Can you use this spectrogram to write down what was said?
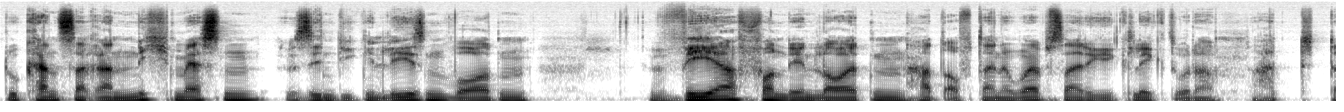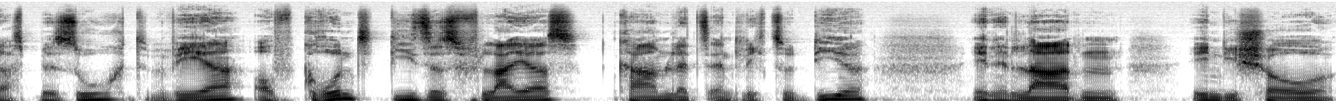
Du kannst daran nicht messen, sind die gelesen worden, wer von den Leuten hat auf deine Webseite geklickt oder hat das besucht, wer aufgrund dieses Flyers kam letztendlich zu dir in den Laden, in die Show,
